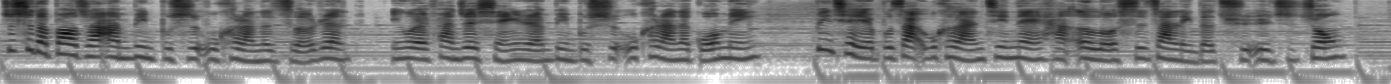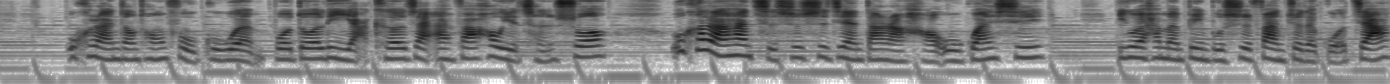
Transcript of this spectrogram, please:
这次的爆炸案并不是乌克兰的责任，因为犯罪嫌疑人并不是乌克兰的国民。并且也不在乌克兰境内和俄罗斯占领的区域之中。乌克兰总统府顾问波多利亚科在案发后也曾说，乌克兰和此次事件当然毫无关系，因为他们并不是犯罪的国家，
